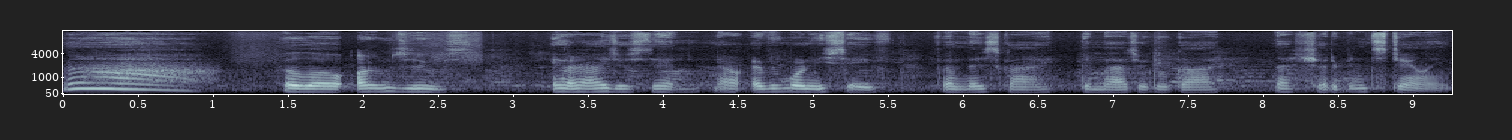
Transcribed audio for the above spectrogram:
Hello, I'm Zeus. And I just did. Now everybody's safe from this guy, the magical guy that should have been stealing.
